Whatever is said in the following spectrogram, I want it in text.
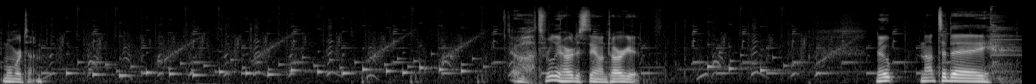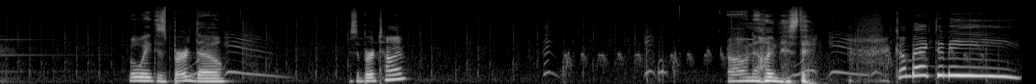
One more time. Oh, it's really hard to stay on target. Nope, not today. Oh wait, this bird though. Is it bird time? Oh no, I missed it. Come back to me!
